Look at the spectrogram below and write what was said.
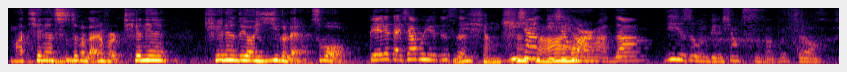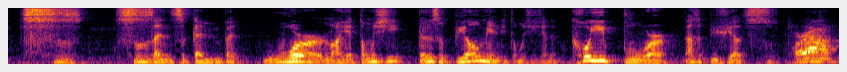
妈，天天吃这个奶粉，天天天天都要一个奶，是不？别个带小朋友都是，你想吃你想你想玩啥子啊？你就是问别个想吃啥子，是吧？吃是人之根本，玩儿那些东西都是表面的东西，晓得吗？可以不玩儿，但是必须要吃。团儿啊，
